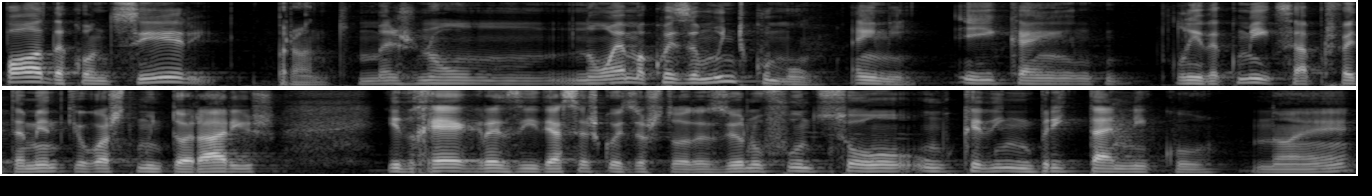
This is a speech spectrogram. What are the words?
pode acontecer, pronto, mas não, não é uma coisa muito comum em mim. E quem lida comigo sabe perfeitamente que eu gosto muito de horários e de regras e dessas coisas todas. Eu, no fundo, sou um bocadinho britânico, não é?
